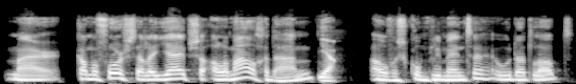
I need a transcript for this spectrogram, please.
Maar ik kan me voorstellen, jij hebt ze allemaal gedaan. Ja. Overigens complimenten, hoe dat loopt.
